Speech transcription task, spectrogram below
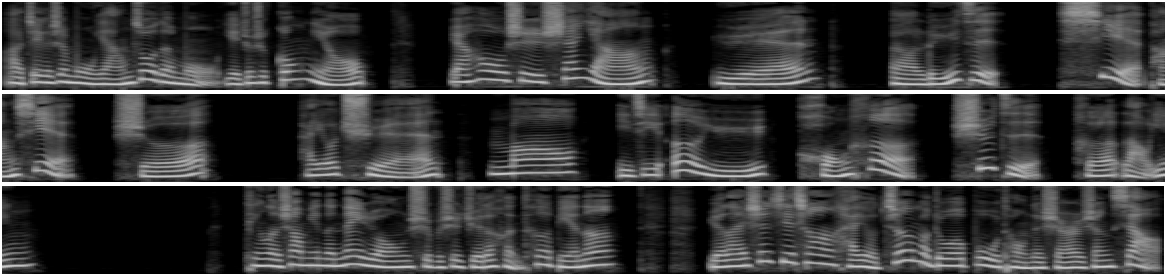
啊，这个是母羊座的母，也就是公牛。然后是山羊、猿、呃驴子、蟹、螃蟹、蛇，还有犬、猫，以及鳄鱼、红鹤、狮子和老鹰。听了上面的内容，是不是觉得很特别呢？原来世界上还有这么多不同的十二生肖。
